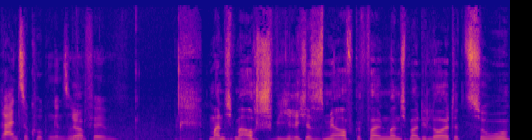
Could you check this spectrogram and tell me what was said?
reinzugucken in so Ja. einen Film. manchmal auch schwierig. Es ist mir aufgefallen, manchmal die Leute zu.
